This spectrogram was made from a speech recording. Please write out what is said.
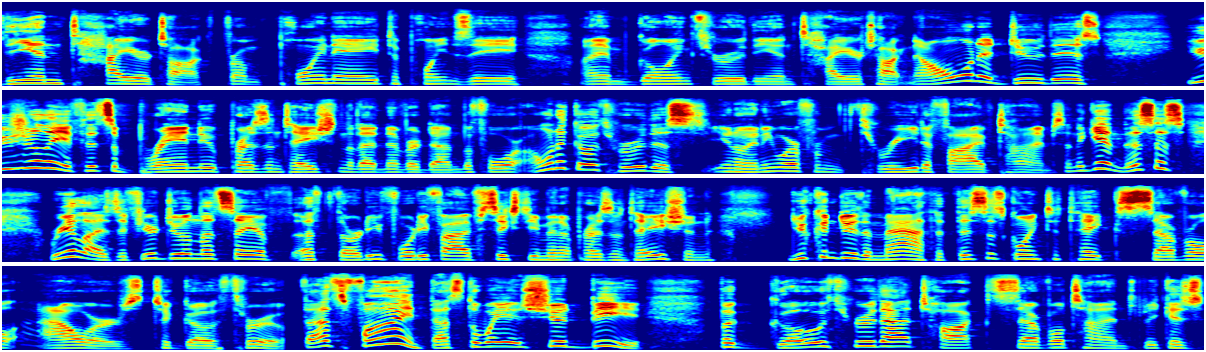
the entire talk from point A to point Z. I am going through the entire talk. Now, I want to do this usually if it's a brand new presentation that I've never done before. I want to go through this, you know, anywhere from three to five times. And again, this is realize if you're doing, let's say, a, a 30, 45, 60 minute presentation, you can do the math that this is going to take several hours to go through. That's fine. That's the way it should be. But go through that talk several times because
